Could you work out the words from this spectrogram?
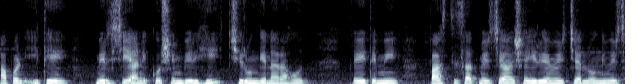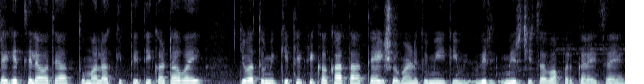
आपण इथे मिरची आणि कोशिंबीर ही चिरून घेणार आहोत. तर इथे मी पाच ते सात मिरच्या अशा हिरव्या मिरच्या लोंगी मिरच्या घेतलेल्या होत्या. तुम्हाला किती तिखट हवं आहे किंवा तुम्ही किती पिकं खाता त्या हिशोबाने तुम्ही इथे मिर मिरचीचा वापर करायचा आहे.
